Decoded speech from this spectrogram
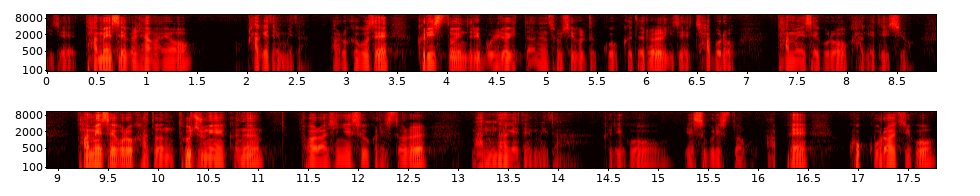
이제 다메섹을 향하여 가게 됩니다. 바로 그곳에 그리스도인들이 몰려 있다는 소식을 듣고 그들을 이제 잡으러 다메섹으로 가게 되지요. 다메섹으로 가던 도중에 그는 부활하신 예수 그리스도를 만나게 됩니다. 그리고 예수 그리스도 앞에 고꾸라지고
